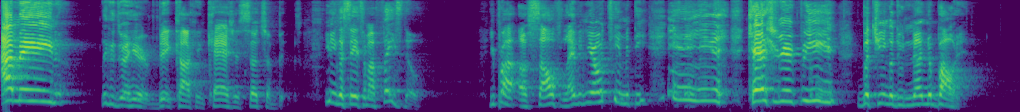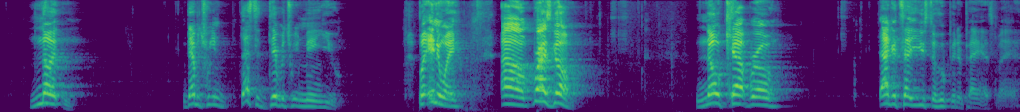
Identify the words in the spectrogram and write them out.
I mean, look at you right here. Big cock and cash is such a bitch. You ain't gonna say it to my face though. You probably a soft 11 year old Timothy, cash in your friend, but you ain't gonna do nothing about it. Nothing. That between that's the difference between me and you. But anyway, um, Rice Gum. No cap, bro. I can tell you used to hoop in the past, man.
